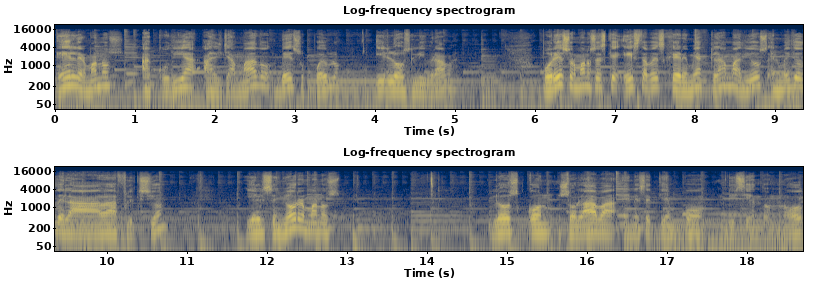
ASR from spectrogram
él, hermanos, acudía al llamado de su pueblo y los libraba. Por eso, hermanos, es que esta vez Jeremías clama a Dios en medio de la aflicción. Y el Señor, hermanos, los consolaba en ese tiempo diciendo, no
